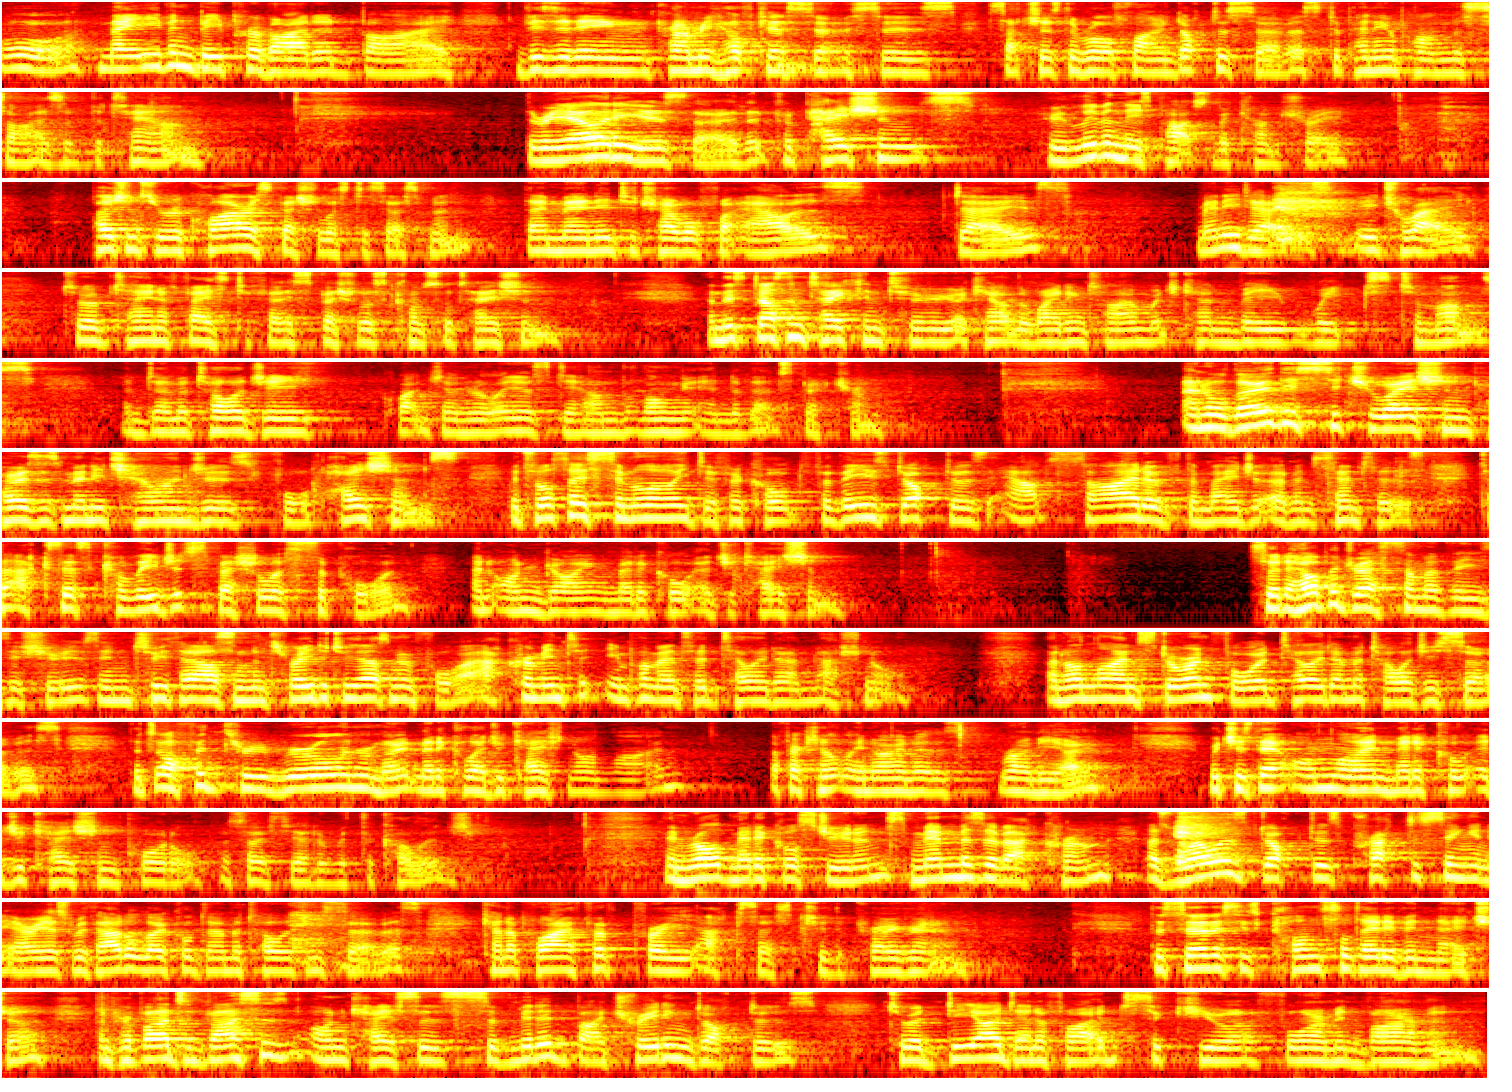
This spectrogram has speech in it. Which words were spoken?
or may even be provided by visiting primary healthcare services such as the Royal Flying Doctors Service, depending upon the size of the town. The reality is, though, that for patients who live in these parts of the country, patients who require a specialist assessment, they may need to travel for hours, days, many days each way to obtain a face-to-face -face specialist consultation. And this doesn't take into account the waiting time, which can be weeks to months. And dermatology, quite generally, is down the longer end of that spectrum. And although this situation poses many challenges for patients, it's also similarly difficult for these doctors outside of the major urban centres to access collegiate specialist support and ongoing medical education. So to help address some of these issues, in 2003 to 2004, ACRRM implemented Telederm National, an online store and forward teledermatology service that's offered through Rural and Remote Medical Education Online, affectionately known as Romeo, which is their online medical education portal associated with the college. Enrolled medical students, members of ACRRM, as well as doctors practicing in areas without a local dermatology service can apply for free access to the program. The service is consultative in nature and provides advice on cases submitted by treating doctors to a de-identified secure forum environment.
